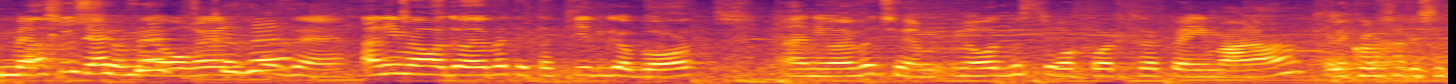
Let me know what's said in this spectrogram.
מעצצת כזה. כזה. אני מאוד אוהבת את הקיד גבות, אני אוהבת שהן מאוד מסורקות כלפי מעלה. לכל אחד יש את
